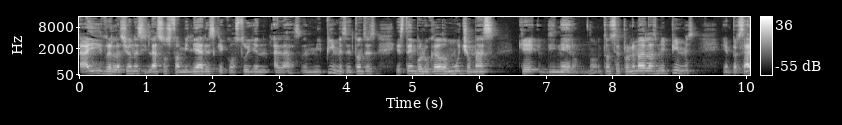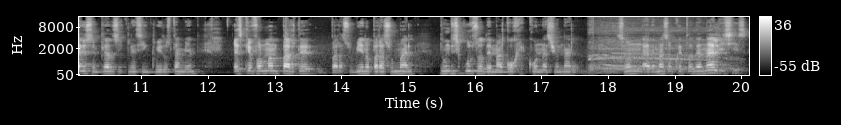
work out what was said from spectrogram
hay relaciones y lazos familiares que construyen a las MIPIMES, entonces está involucrado mucho más que dinero. Entonces el problema de las MIPIMES, empresarios, empleados y clientes incluidos también, es que forman parte, para su bien o para su mal, de un discurso demagógico nacional. Son además objeto de análisis,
